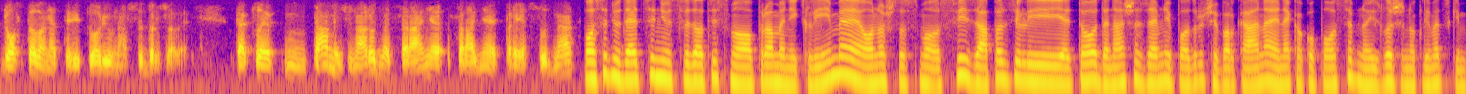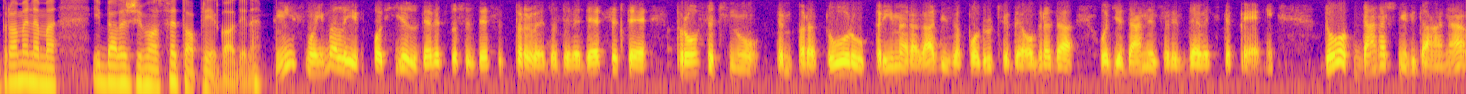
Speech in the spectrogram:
dostava na teritoriju naše države. Dakle, ta međunarodna saradnja, saradnja je presudna. Poslednju deceniju svedoci smo promeni klime. Ono što smo svi zapazili je to da naša zemlja i područje Balkana je nekako posebno izloženo klimatskim promenama i beležimo sve toplije godine. Mi smo imali od 1961. do 90. prosečnu temperaturu primera radi za područje Beograda od 11,9 stepeni. Do današnjeg dana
